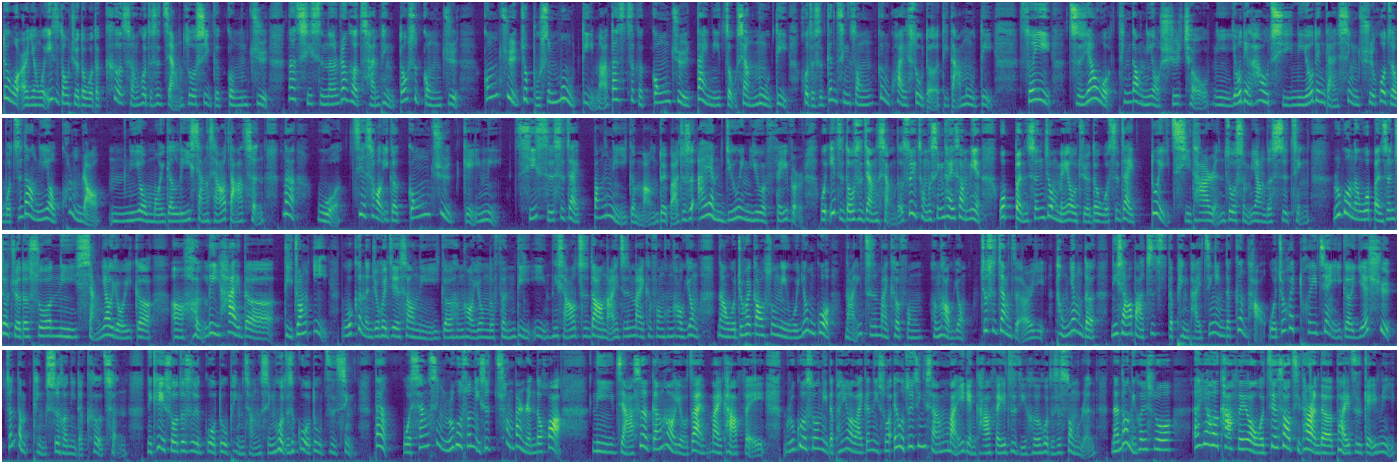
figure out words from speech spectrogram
对我而言，我一直都觉得我的课程或者是讲座是一个工具。那其实呢，任何产品都是工具，工具就不是目的嘛。但是这个工具带你走向目的，或者是更轻松、更快速的抵达目的。所以，只要我听到你有需求，你有点好奇，你有点感兴趣，或者我知道你有困扰，嗯，你有某一个理想想要达成，那我介绍一个工具给你。其实是在帮你一个忙，对吧？就是 I am doing you a favor。我一直都是这样想的，所以从心态上面，我本身就没有觉得我是在对其他人做什么样的事情。如果呢，我本身就觉得说你想要有一个呃很厉害的底妆液，我可能就会介绍你一个很好用的粉底液。你想要知道哪一支麦克风很好用，那我就会告诉你我用过哪一支麦克风很好用。就是这样子而已。同样的，你想要把自己的品牌经营得更好，我就会推荐一个也许真的挺适合你的课程。你可以说这是过度平常心，或者是过度自信。但我相信，如果说你是创办人的话，你假设刚好有在卖咖啡，如果说你的朋友来跟你说：“诶，我最近想买一点咖啡自己喝，或者是送人。”难道你会说：“诶，要喝咖啡哦，我介绍其他人的牌子给你。”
